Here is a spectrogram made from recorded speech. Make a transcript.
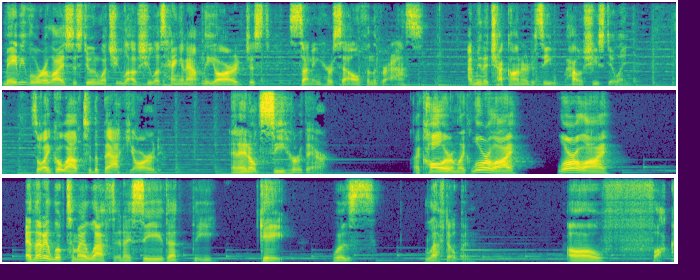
maybe Lorelei's just doing what she loves. She loves hanging out in the yard, just sunning herself in the grass. I'm gonna check on her to see how she's doing. So I go out to the backyard, and I don't see her there. I call her, I'm like, Lorelei, Lorelei. And then I look to my left and I see that the gate was left open. Oh, fuck.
